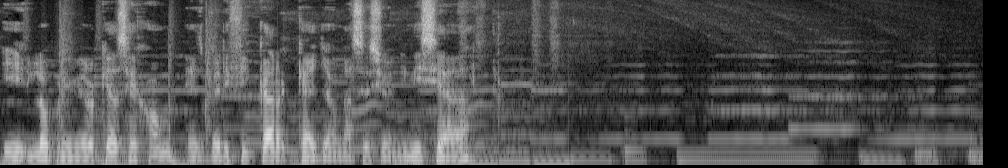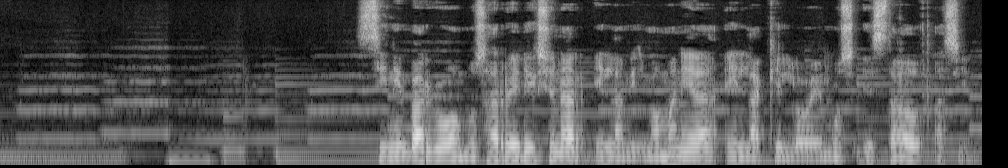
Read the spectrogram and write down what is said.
Y lo primero que hace home es verificar que haya una sesión iniciada Sin embargo, vamos a redireccionar en la misma manera en la que lo hemos estado haciendo.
